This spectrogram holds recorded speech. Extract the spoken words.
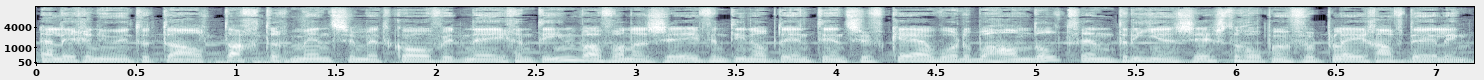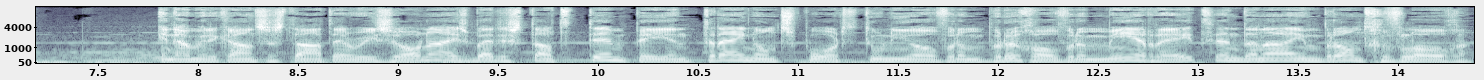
Er liggen nu in totaal 80 mensen met COVID-19, waarvan er 17 op de intensive care worden behandeld en 63 op een verpleegafdeling. In de Amerikaanse staat Arizona is bij de stad Tempe een trein ontspoord toen hij over een brug over een meer reed en daarna in brand gevlogen.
